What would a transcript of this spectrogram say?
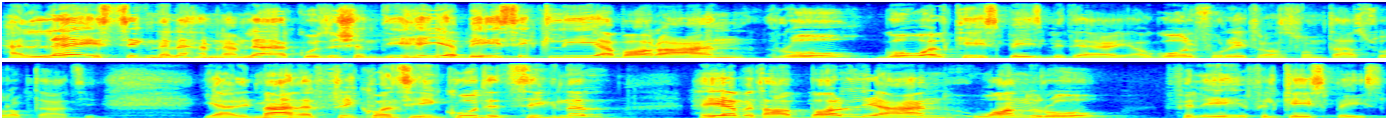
هنلاقي ال signal اللي إحنا بنعملها acquisition دي هي basically عبارة عن row جوه ال k-space بتاعي أو جوه ال Fourier transform بتاع الصورة بتاعتي. يعني بمعنى ال frequency encoded signal هي بتعبر لي عن 1 row في الايه في ال k-space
